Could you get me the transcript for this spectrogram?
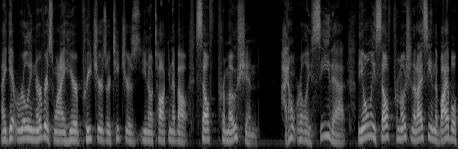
I get really nervous when I hear preachers or teachers, you know, talking about self-promotion. I don't really see that. The only self-promotion that I see in the Bible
